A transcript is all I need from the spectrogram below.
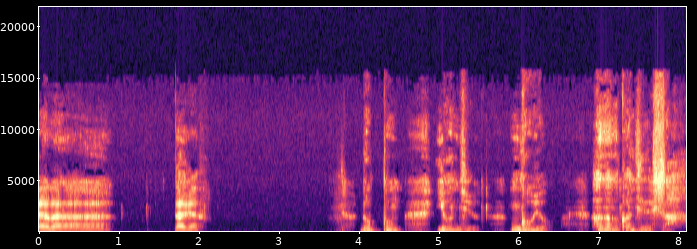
ゃあら、だが、6分45秒、花の感じでした。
